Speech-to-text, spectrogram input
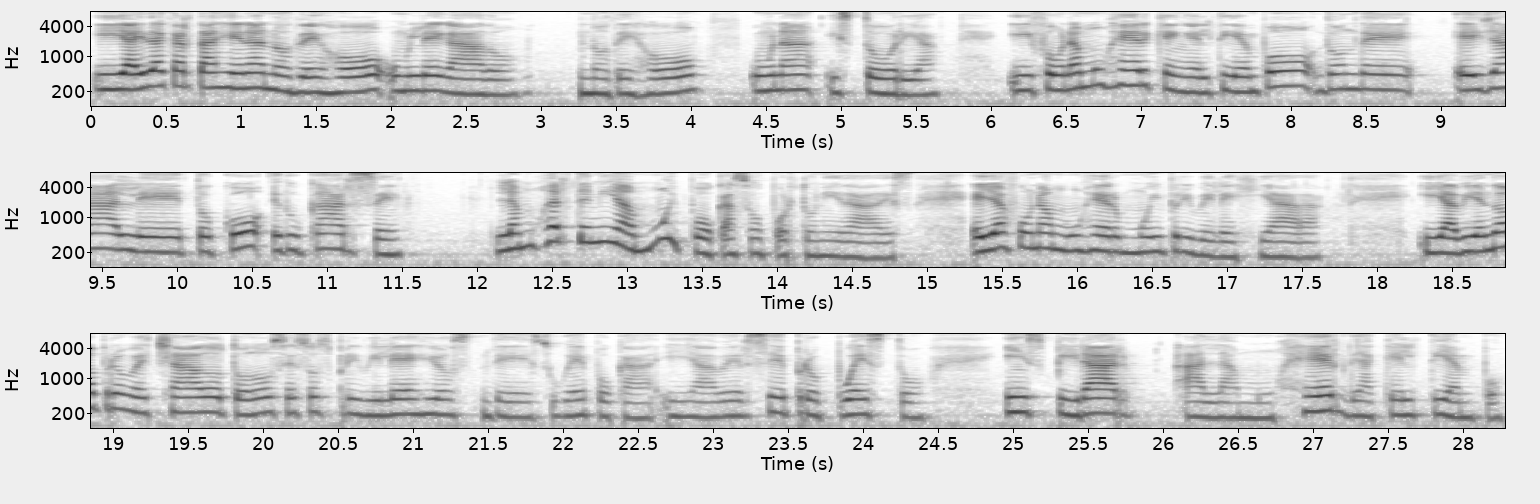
Y Aida Cartagena nos dejó un legado, nos dejó una historia. Y fue una mujer que en el tiempo donde ella le tocó educarse, la mujer tenía muy pocas oportunidades. Ella fue una mujer muy privilegiada y habiendo aprovechado todos esos privilegios de su época y haberse propuesto inspirar a la mujer de aquel tiempo,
